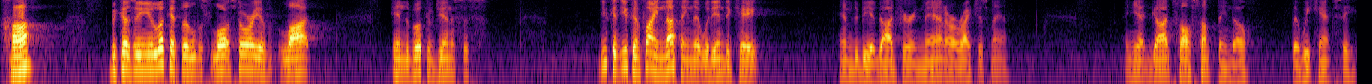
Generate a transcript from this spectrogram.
huh? Because when you look at the story of Lot in the book of Genesis, you can, you can find nothing that would indicate him to be a God fearing man or a righteous man. And yet God saw something, though, that we can't see.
